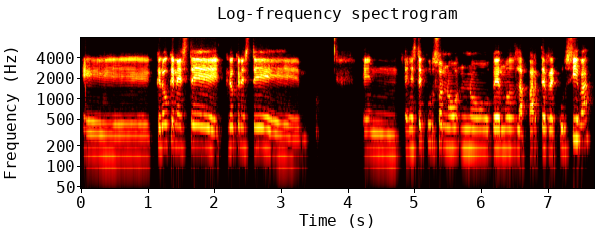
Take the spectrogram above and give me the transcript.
Eh, creo que en este, creo que en este, en, este curso no, no, vemos la parte recursiva,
